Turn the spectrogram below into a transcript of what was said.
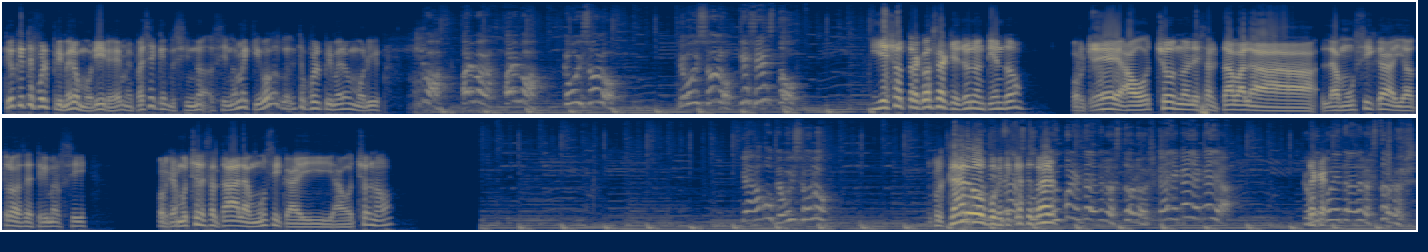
Creo que este fue el primero en morir, eh. Me parece que si no, si no me equivoco, este fue el primero en morir. ¡Ahí va! ¡Ahí va! ¡Ahí va! ¡Que voy solo! ¡Que voy solo! ¿Qué es esto? Y es otra cosa que yo no entiendo. ¿Por qué a 8 no le saltaba la, la música y a otros streamers sí? Porque a muchos le saltaba la música y a 8 no. ¿Qué hago? ¿Que voy solo? Pues claro, porque te quedaste atrás. Voy por detrás de los toros. Calla, calla, calla. Que voy por detrás de los toros.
